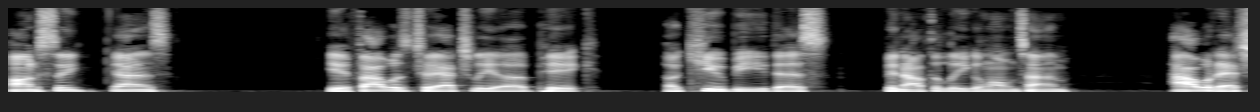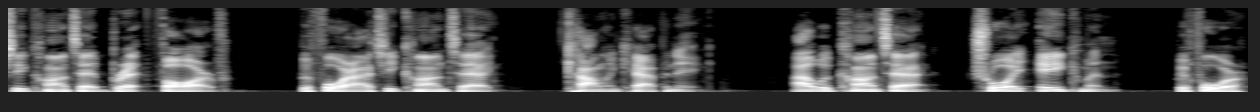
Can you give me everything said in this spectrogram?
honestly, guys, if I was to actually uh, pick a QB that's been out the league a long time, I would actually contact Brett Favre before I actually contact Colin Kaepernick. I would contact Troy Aikman before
